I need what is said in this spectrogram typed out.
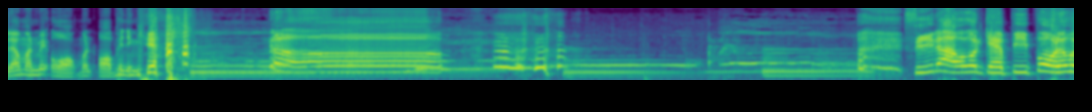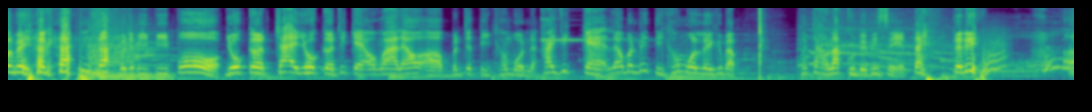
แล้วมันไม่ออกมันออกเป็นอย่างเงี้ย สีหน้าของคนแก่ปีโป้แล้วมันเป็นอย่างนั้นนะมันจะมีปีโป้โยเกิร์ตใช่โยเกิร์ตที่แกะออกมาแล้วเออมันจะติดข้างบนน่ะใครที่แกะแล้วมันไม่ติดข้างบนเลยคือแบบ พระเจ้ารักคุณเป็นพิเศษแต่แต่นี่เอ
